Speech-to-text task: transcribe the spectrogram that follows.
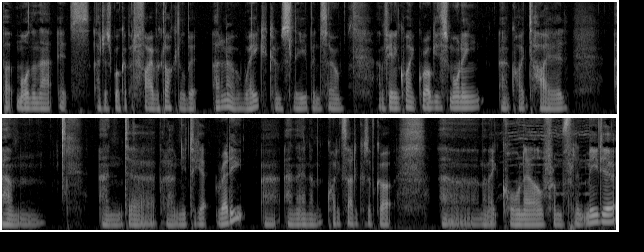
but more than that, it's I just woke up at five o'clock a little bit. I don't know, awake, couldn't sleep, and so I'm feeling quite groggy this morning, uh, quite tired. Um, and uh, but I need to get ready, uh, and then I'm quite excited because I've got uh, my mate Cornell from Flint Media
